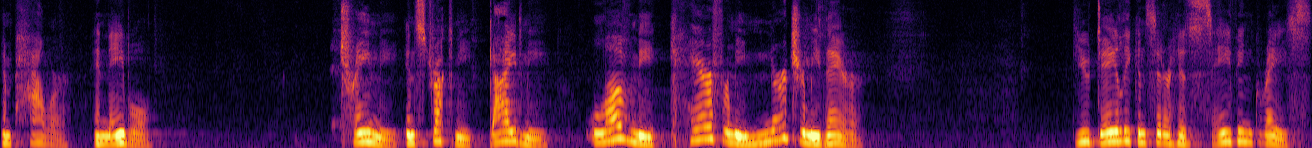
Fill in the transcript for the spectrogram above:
empower, enable, train me, instruct me, guide me, love me, care for me, nurture me there? Do you daily consider his saving grace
